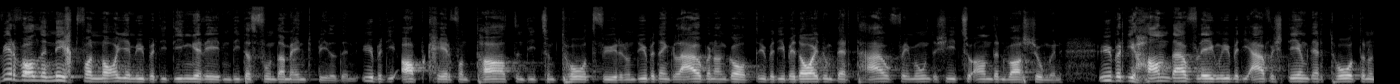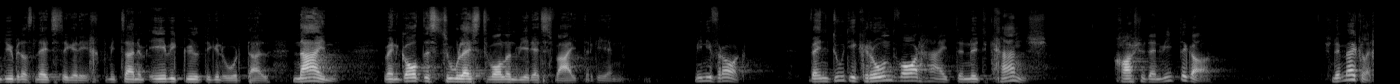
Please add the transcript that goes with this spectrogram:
Wir wollen nicht von neuem über die Dinge reden, die das Fundament bilden, über die Abkehr von Taten, die zum Tod führen und über den Glauben an Gott, über die Bedeutung der Taufe im Unterschied zu anderen Waschungen, über die Handauflegung, über die Auferstehung der Toten und über das letzte Gericht mit seinem ewig gültigen Urteil. Nein, wenn Gott es zulässt, wollen wir jetzt weitergehen. Meine Frage, wenn du die Grundwahrheiten nicht kennst, kannst du dann weitergehen? Das ist nicht möglich.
